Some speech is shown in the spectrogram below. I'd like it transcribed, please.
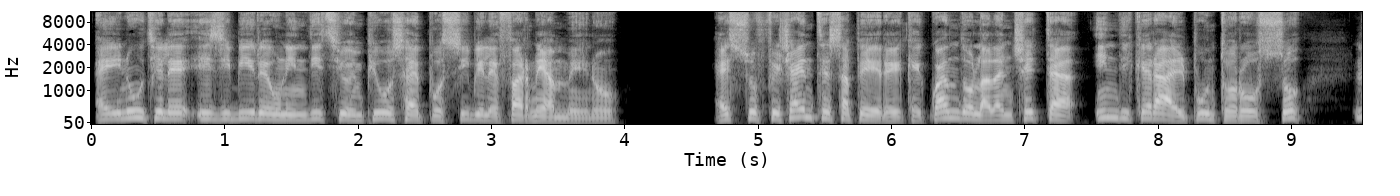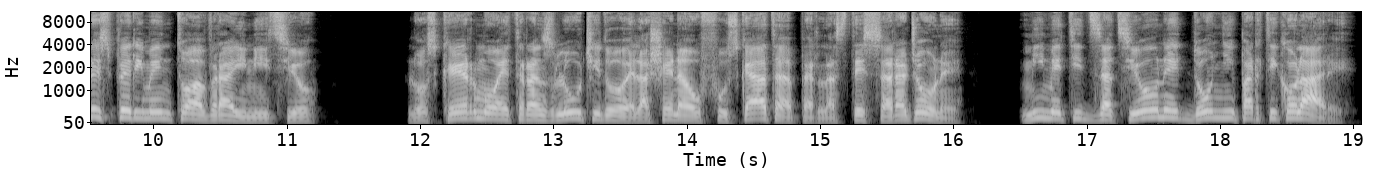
è inutile esibire un indizio in più se è possibile farne a meno. È sufficiente sapere che quando la lancetta indicherà il punto rosso, l'esperimento avrà inizio. Lo schermo è traslucido e la scena offuscata per la stessa ragione. Mimetizzazione d'ogni particolare.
